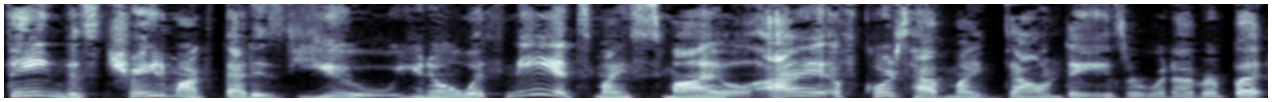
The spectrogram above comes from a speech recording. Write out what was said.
thing, this trademark that is you. You know, with me, it's my smile. I, of course, have my down days or whatever, but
